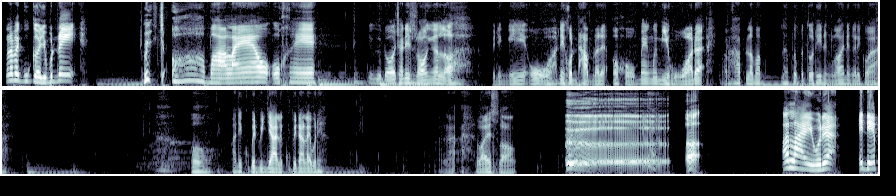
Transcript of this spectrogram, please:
แล้วทำไมกูเกิดอยู่บนนี้เฮ้ยอ๋อมาแล้วโอเค นี่คือโดอชั้นที่สองอย่างนั้นเหรอ เป็นอย่างนี้ โอ้นี่คนทำแล้วเนี่ยโอ้โห แม่งไม่มีหัวด้วยเอาละครับเรามาเริ่มเปิดประตูที่หนึ่งร้อยหนึ่งกันดีกว่า โอ้อันนี้กูเป็นวิญญาณหรือกูเป็นอะไรวะเนี่ย ร้อยสองเอ่ออะไรวะเนี่ยไอเดฟ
